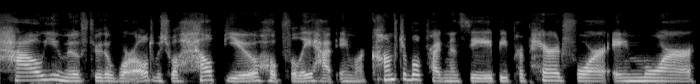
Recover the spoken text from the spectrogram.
how you move through the world, which will help you hopefully have a more comfortable pregnancy, be prepared for a more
